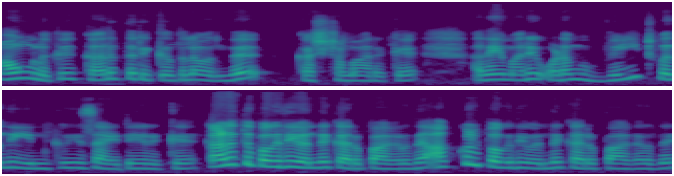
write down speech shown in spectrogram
அவங்களுக்கு கருத்தரிக்கிறதுல வந்து கஷ்டமாக இருக்குது அதே மாதிரி உடம்பு வெயிட் வந்து இன்க்ரீஸ் ஆகிட்டே இருக்குது கழுத்து பகுதி வந்து கருப்பாகிறது அக்குள் பகுதி வந்து கருப்பாகிறது.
